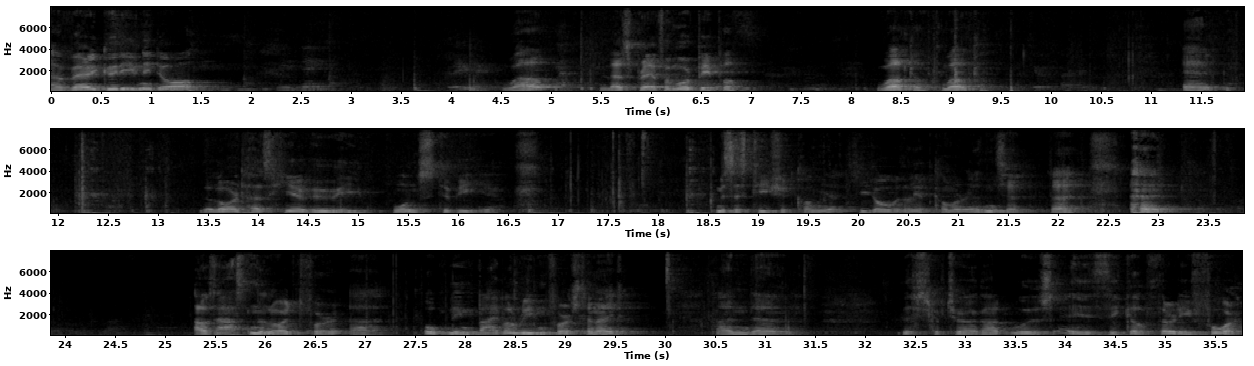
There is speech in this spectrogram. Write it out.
A very good evening to all. Well, let's pray for more people. Welcome, welcome. Uh, the Lord has here who He wants to be here. Mrs. T should come yet. She's always a late comer, isn't she? Eh? I was asking the Lord for uh, opening Bible reading for us tonight. And uh, the scripture I got was Ezekiel 34.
